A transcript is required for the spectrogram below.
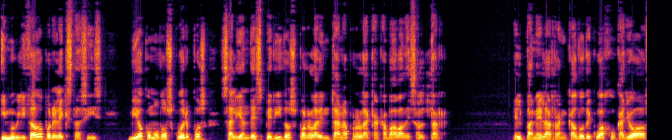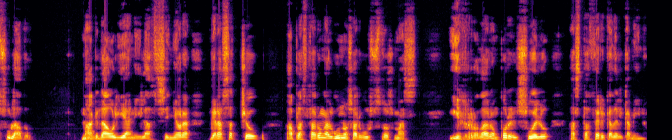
Inmovilizado por el éxtasis, vio como dos cuerpos salían despedidos por la ventana por la que acababa de saltar. El panel arrancado de cuajo cayó a su lado. Magda Olian y la señora Grassat Chow aplastaron algunos arbustos más y rodaron por el suelo hasta cerca del camino.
